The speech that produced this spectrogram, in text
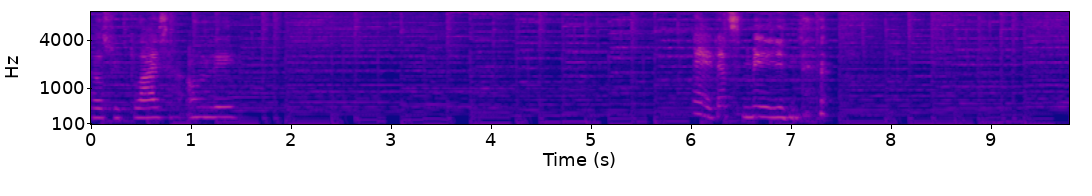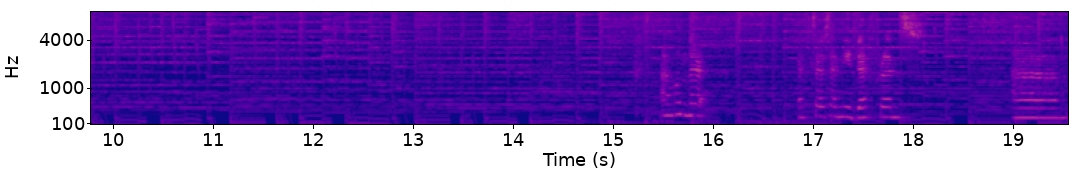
those replies only. Hey, that's mean. I wonder there's any difference um,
